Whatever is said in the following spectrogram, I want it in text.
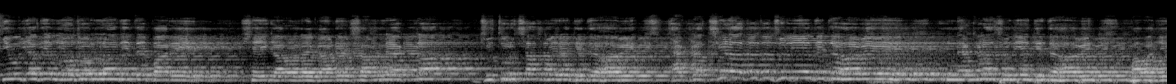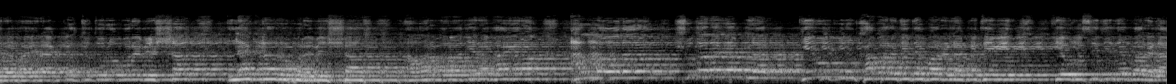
কেউ যাতে নজর না দিতে পারে, সেই কারণে গাড়ির সামনে একটা জুতোর চাপ মেরে দিতে হবে, একটা ছেঁড়া জুতো ঝুলিয়ে দিতে হবে, ন্যাকড়া ঝুলিয়ে দিতে হবে। বাবাজিরা ভাইরা একটা জুতোর উপরে বিশ্বাস, ন্যাকড়ার উপরে বিশ্বাস। দিতে পারে না পৃথিবীর, কেউ রুচি দিতে পারে না।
